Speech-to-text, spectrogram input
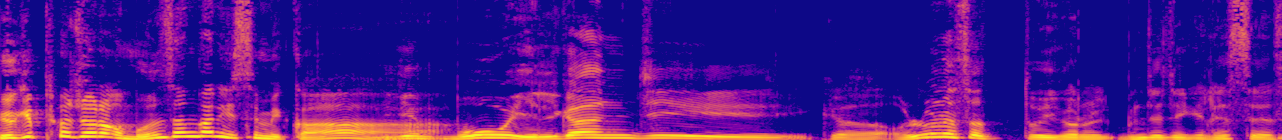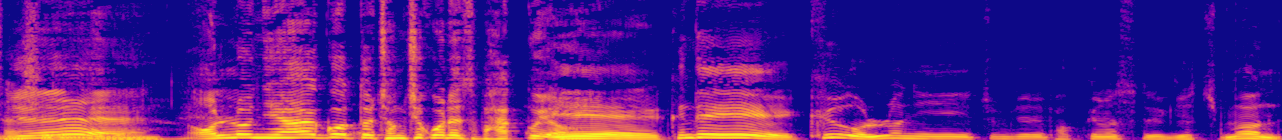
여기 표절하고 뭔 상관이 있습니까? 이게 뭐 일간지 그 언론에서 또 이거를 문제 제기를 했어요. 사실은 예. 언론이 하고 또 정치권에서 봤고요. 예. 근데 그 언론이 좀 전에 박 변호사도 얘기했지만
